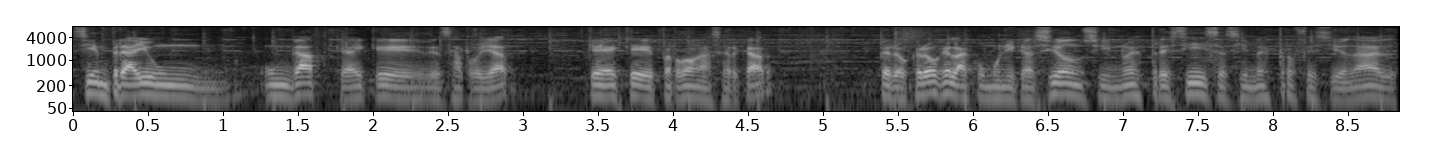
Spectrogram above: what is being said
Siempre hay un, gap que hay que desarrollar, que hay que, perdón, acercar, pero creo que la comunicación, si no es precisa, si no es profesional,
